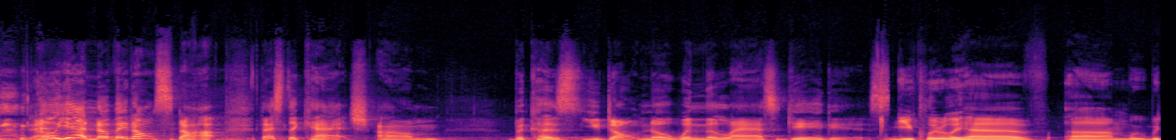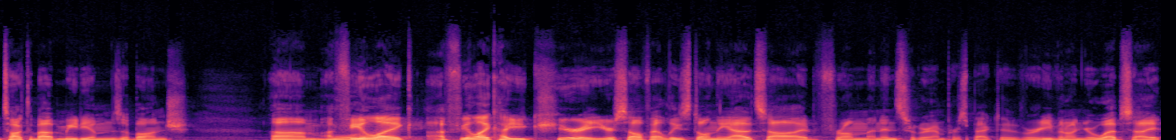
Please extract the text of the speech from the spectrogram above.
oh yeah, no, they don't stop. That's the catch. Um, because you don't know when the last gig is. You clearly have. Um, we, we talked about mediums a bunch. Um, I feel like I feel like how you curate yourself, at least on the outside, from an Instagram perspective, or even on your website,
